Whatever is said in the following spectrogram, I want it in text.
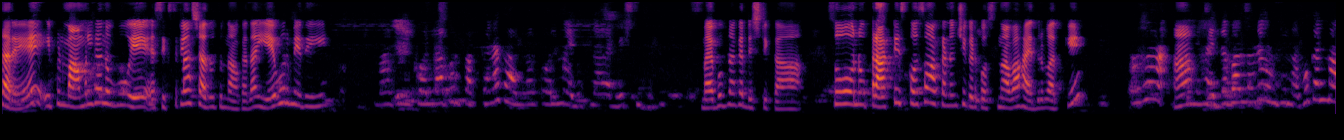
సరే ఇప్పుడు మామూలుగా నువ్వు ఏ సిక్స్త్ క్లాస్ చదువుతున్నావు కదా ఏ ఊరు మీది? కొల్లాపూర్ పక్కన మహబూబ్ నగర్ డిస్టికా సో నువ్వు ప్రాక్టీస్ కోసం అక్కడ నుంచి ఇక్కడికి వస్తున్నావా హైదరాబాద్కి ఆ, హైదరాబాద్లోనే ఉంటున్నాము కానీ మా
